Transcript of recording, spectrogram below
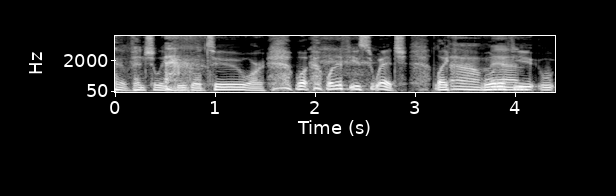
eventually Google too? Or what what if you switch? Like oh, what man. if you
